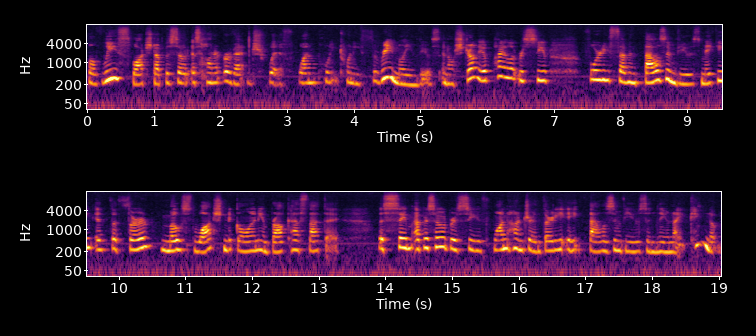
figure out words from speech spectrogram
The least watched episode is Haunted Revenge with 1.23 million views. In Australia, Pilot received 47,000 views, making it the third most watched Nickelodeon broadcast that day. The same episode received 138,000 views in the United Kingdom.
